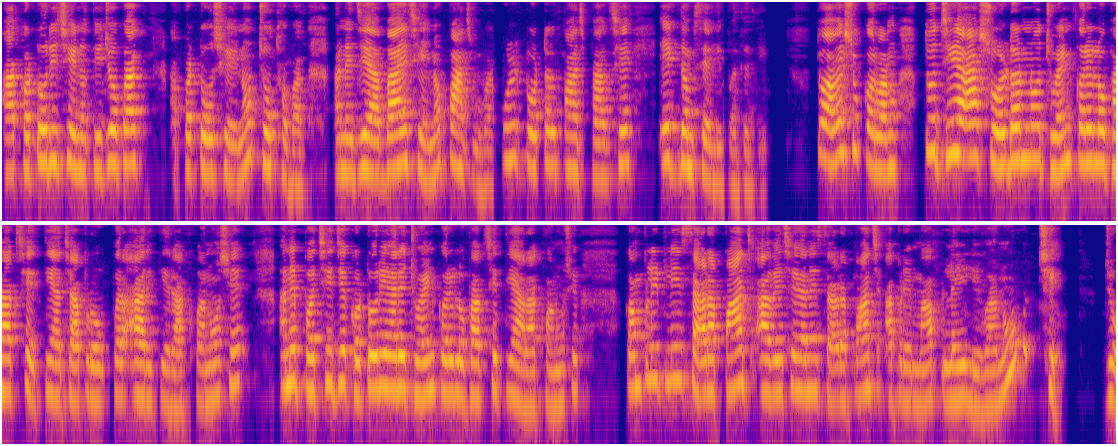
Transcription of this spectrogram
આ કટોરી છે એનો ત્રીજો ભાગ, આ પટ્ટો છે એનો ચોથો ભાગ અને જે આ બાય છે એનો પાંચમો ભાગ. કુલ ટોટલ પાંચ ભાગ છે, એકદમ સહેલી પદ્ધતિ. તો હવે શું કરવાનું? તો જે આ શોલ્ડરનો જોઈન્ટ કરેલો ભાગ છે, ત્યાં ચાપડો ઉપર આ રીતે રાખવાનો છે અને પછી જે કટોરી હારે જોઈન્ટ કરેલો ભાગ છે, ત્યાં રાખવાનો છે. કમ્પ્લીટલી સાડા પાંચ આવે છે અને સાડા પાંચ આપણે માપ લઈ લેવાનું છે. જો,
